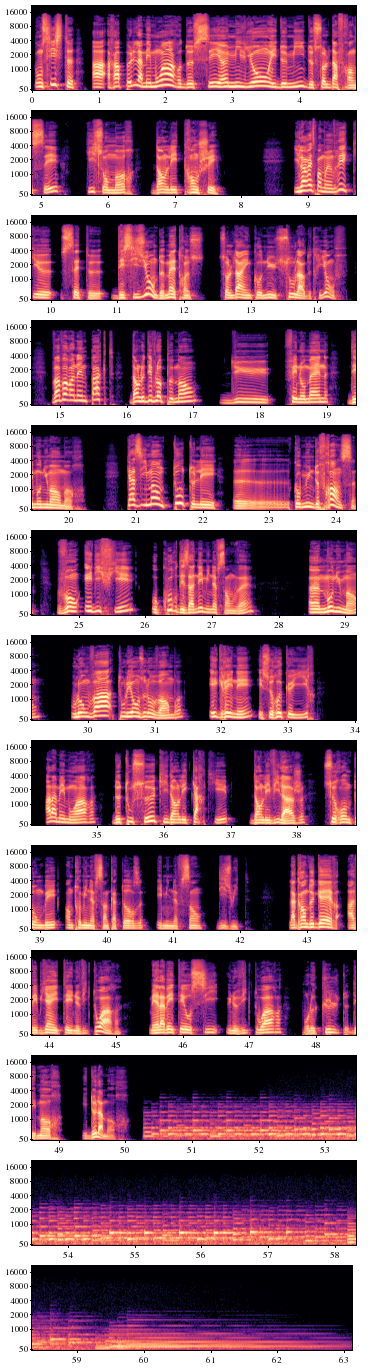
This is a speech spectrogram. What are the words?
consiste à rappeler la mémoire de ces un million et demi de soldats français qui sont morts dans les tranchées. Il n'en reste pas moins vrai que cette décision de mettre un soldat inconnu sous l'Arc de Triomphe va avoir un impact dans le développement du phénomène des monuments aux morts. Quasiment toutes les euh, communes de France vont édifier au cours des années 1920 un monument où l'on va tous les 11 novembre égrener et se recueillir à la mémoire de tous ceux qui, dans les quartiers, dans les villages, seront tombés entre 1914 et 1918. La Grande Guerre avait bien été une victoire, mais elle avait été aussi une victoire pour le culte des morts et de la mort.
